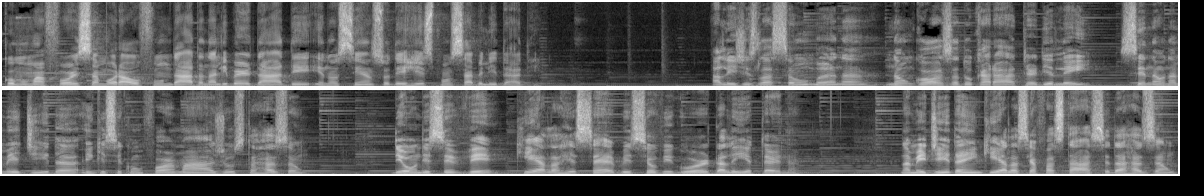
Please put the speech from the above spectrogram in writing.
como uma força moral fundada na liberdade e no senso de responsabilidade. A legislação humana não goza do caráter de lei senão na medida em que se conforma à justa razão, de onde se vê que ela recebe seu vigor da lei eterna. Na medida em que ela se afastasse da razão,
